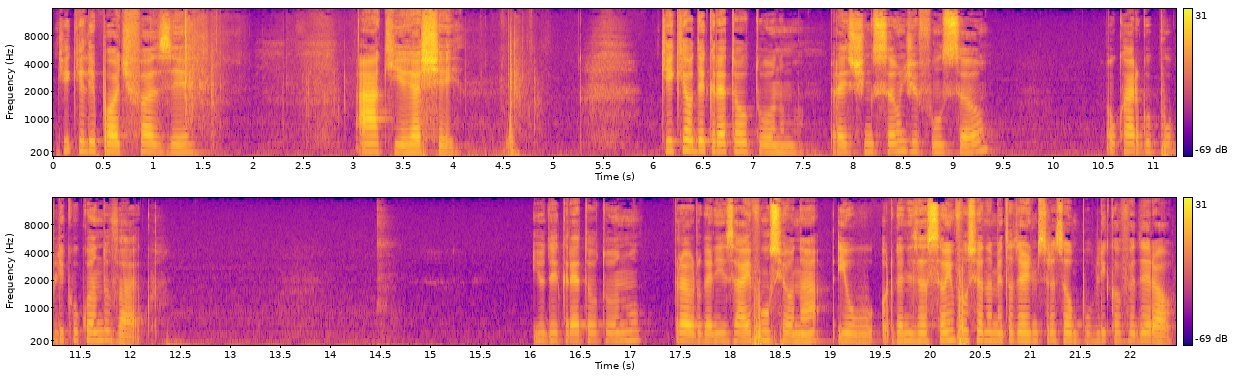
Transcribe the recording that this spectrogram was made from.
O que, que ele pode fazer? Ah, aqui, achei. O que, que é o decreto autônomo? Para extinção de função ou cargo público quando vago. E o decreto autônomo para organizar e funcionar e o organização e funcionamento da administração pública federal.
